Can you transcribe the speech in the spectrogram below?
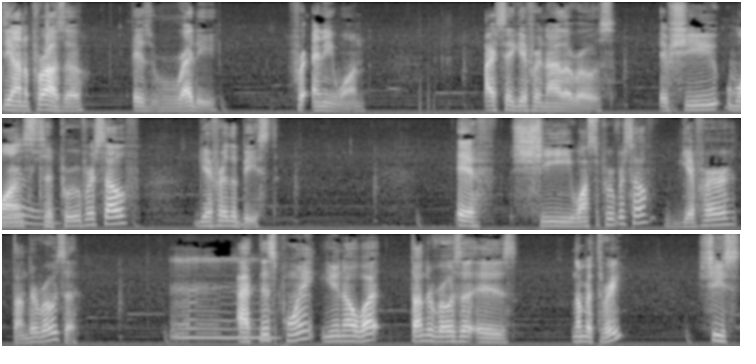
Deonna Purrazzo, is ready for anyone. I say give her Nyla Rose. If she wants Really? to prove herself, give her the beast. If she wants to prove herself. Give her Thunder Rosa. Mm, At this point, you know what? Thunder Rosa is number three. She's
